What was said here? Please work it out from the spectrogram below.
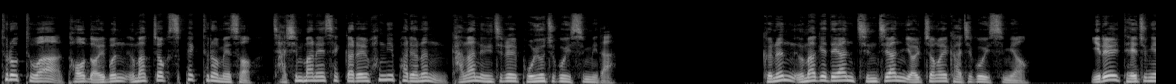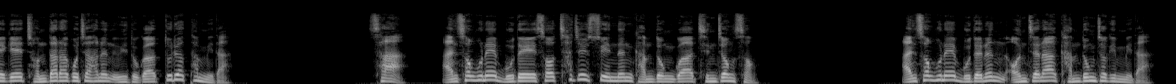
트로트와 더 넓은 음악적 스펙트럼에서 자신만의 색깔을 확립하려는 강한 의지를 보여주고 있습니다. 그는 음악에 대한 진지한 열정을 가지고 있으며 이를 대중에게 전달하고자 하는 의도가 뚜렷합니다. 4. 안성훈의 무대에서 찾을 수 있는 감동과 진정성. 안성훈의 무대는 언제나 감동적입니다.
